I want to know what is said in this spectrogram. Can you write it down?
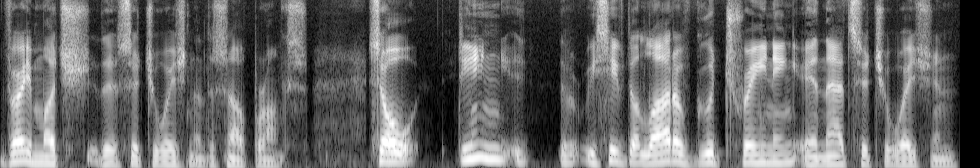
very much the situation of the South Bronx. So Dean uh, received a lot of good training in that situation,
